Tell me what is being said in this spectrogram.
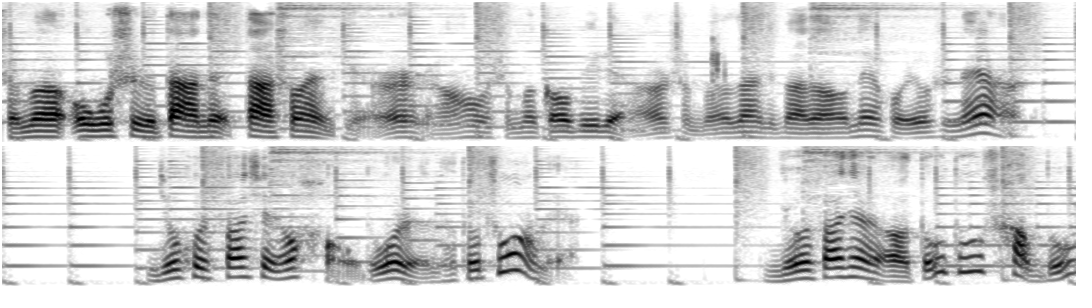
什么欧式大内大双眼皮儿，然后什么高鼻梁，什么乱七八糟。那会儿又是那样的，你就会发现有好多人他都撞脸，你就会发现啊，都都差不多。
